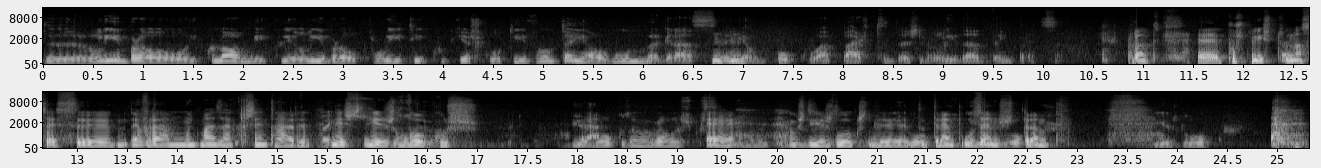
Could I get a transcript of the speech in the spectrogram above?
de- liberal económico e liberal político que as cultivam tem alguma graça e é um pouco à parte da generalidade da imprensa. Pronto. Eh, posto isto, não sei se haverá muito mais a acrescentar Bem, nestes dias loucos. Dias loucos é uma bela expressão. não É, os dias loucos de, de loucos, Trump, os dias anos de. Trump, Dias de loucos.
